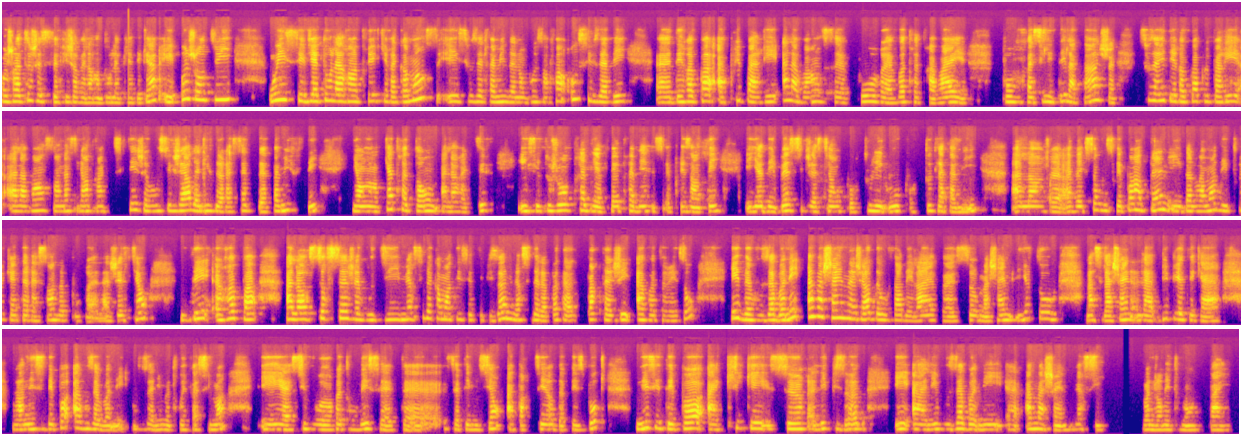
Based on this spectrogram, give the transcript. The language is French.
Bonjour à tous, je suis Sophie Gervais-Larando, la bibliothécaire. Et aujourd'hui, oui, c'est bientôt la rentrée qui recommence. Et si vous êtes famille de nombreux enfants ou si vous avez euh, des repas à préparer à l'avance pour euh, votre travail, pour vous faciliter la tâche, si vous avez des repas préparés à l'avance en assez grande quantité, je vous suggère le livre de recettes de Famille Fidée. Ils ont quatre tomes à leur actif et c'est toujours très bien fait, très bien présenté. Et il y a des belles suggestions pour tous les goûts, pour toute la famille. Alors, euh, avec ça, vous ne serez pas en peine et il donne vraiment des trucs intéressants pour euh, la gestion des repas. Alors, sur ce, je vous dis merci de commenter cet épisode, merci de le partager à votre réseau de vous abonner à ma chaîne. J'ai hâte de vous faire des lives euh, sur ma chaîne YouTube. c'est la chaîne La Bibliothécaire. Alors, n'hésitez pas à vous abonner. Vous allez me trouver facilement. Et euh, si vous retrouvez cette, euh, cette émission à partir de Facebook, n'hésitez pas à cliquer sur l'épisode et à aller vous abonner à ma chaîne. Merci. Bonne journée tout le monde. Bye.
